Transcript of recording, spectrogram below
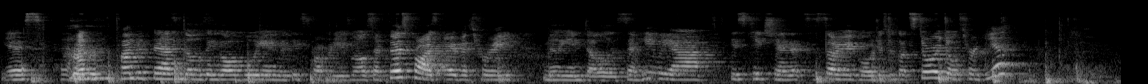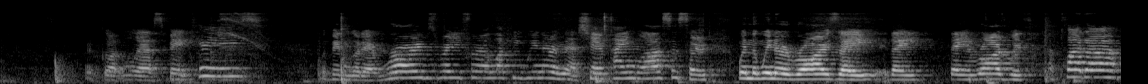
Yes, hundred thousand dollars in gold bullion with this property as well. So first prize over three million dollars. So here we are, this kitchen. It's so gorgeous. We've got storage all through here. We've got all our spare keys. We've even got our robes ready for our lucky winner and our champagne glasses. So when the winner arrives, they they they arrive with a platter,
